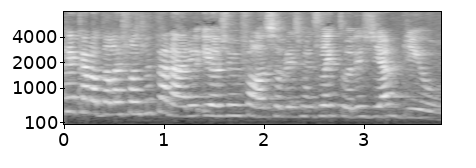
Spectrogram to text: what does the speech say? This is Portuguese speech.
aqui é a Carol do Elefante Literário e hoje eu vim falar sobre as minhas leituras de abril.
